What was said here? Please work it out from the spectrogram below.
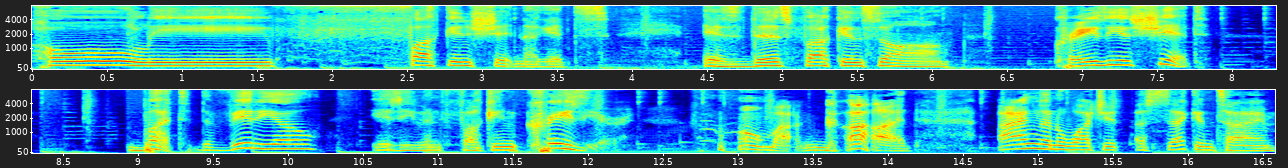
Holy fucking shit nuggets. Is this fucking song crazy as shit? But the video is even fucking crazier. Oh my god. I'm gonna watch it a second time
